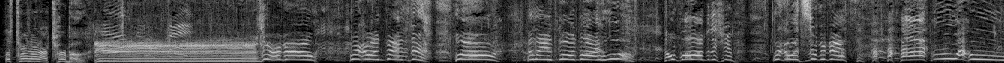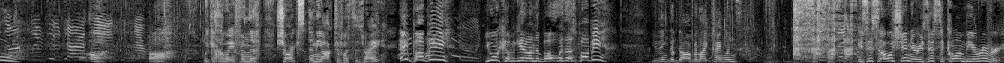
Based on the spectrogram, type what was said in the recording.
Let's turn on our turbo. Mm, turbo! We're going faster! Whoa! The land's going by! Whoa! Don't fall off of the ship! We're going super fast! Wahoo! We're too tired. Oh. Oh, we got away from the sharks and the octopuses, right? Hey, puppy! You want to come get on the boat with us, puppy? You think the dog would like penguins? is this the ocean or is this the Columbia River?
